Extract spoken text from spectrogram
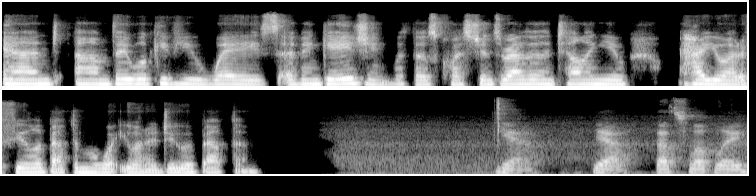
and um, they will give you ways of engaging with those questions rather than telling you how you ought to feel about them or what you ought to do about them. Yeah, yeah, that's lovely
